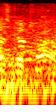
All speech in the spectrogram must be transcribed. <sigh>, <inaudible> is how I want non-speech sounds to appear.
was a good try.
